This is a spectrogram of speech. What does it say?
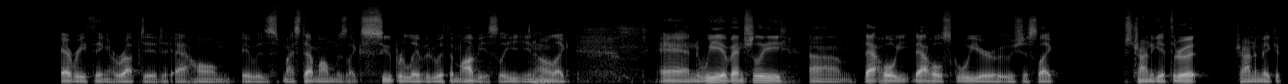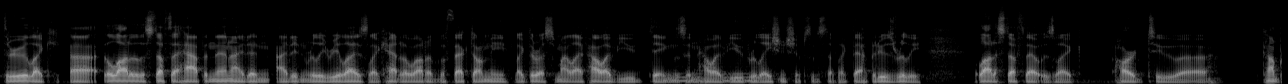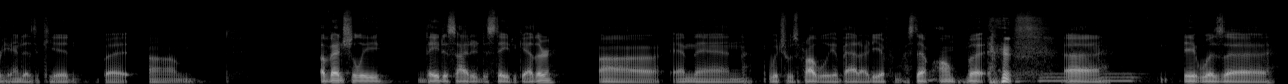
everything erupted at home. It was my stepmom was like super livid with him, obviously, you know, like, and we eventually um, that whole that whole school year it was just like just trying to get through it trying to make it through. Like uh, a lot of the stuff that happened then i didn't i didn't really realize like had a lot of effect on me like the rest of my life how i viewed things and how i viewed relationships and stuff like that. But it was really a lot of stuff that was like hard to uh, comprehend as a kid. But um, eventually they decided to stay together uh, and then which was probably a bad idea for my stepmom but uh, it was a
